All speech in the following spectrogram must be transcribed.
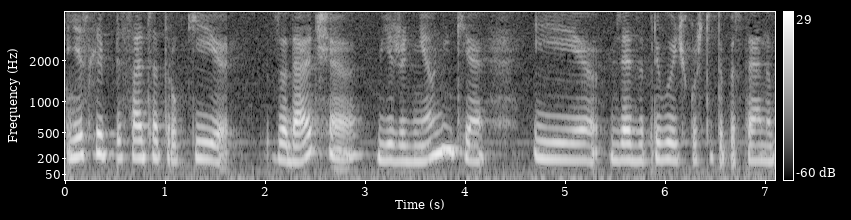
Если писать от руки задача в ежедневнике и взять за привычку, что ты постоянно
